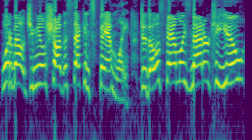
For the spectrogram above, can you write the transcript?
What about Jamiel Shaw II's family? Do those families matter to you?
